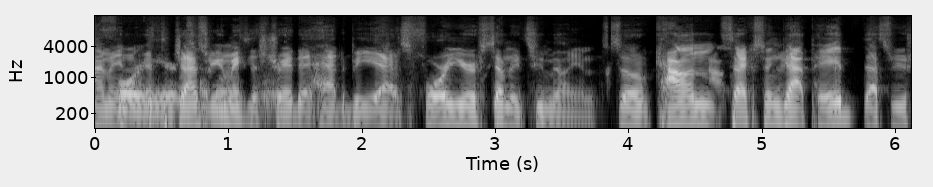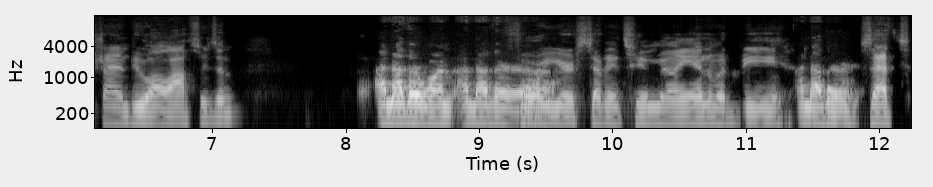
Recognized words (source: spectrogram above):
I mean, Four if the years, Jazz were gonna make this trade, it had to be yeah, it's four years, seventy two million. So Collin Sexton got paid. That's what he was trying to do all offseason. another one. Another. Four uh, years, seventy two million would be. Another. So that's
